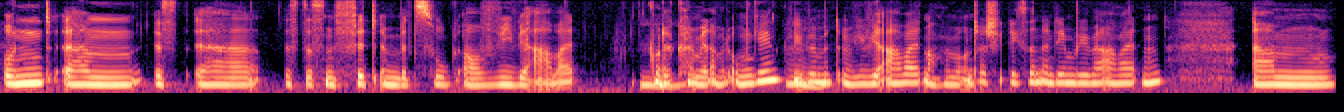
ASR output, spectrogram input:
und ähm, ist, äh, ist das ein Fit in Bezug auf, wie wir arbeiten? Mhm. Oder können wir damit umgehen, wie, mhm. wir mit, wie wir arbeiten, auch wenn wir unterschiedlich sind in dem, wie wir arbeiten? Ähm,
